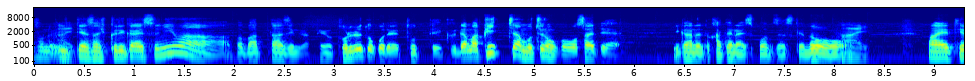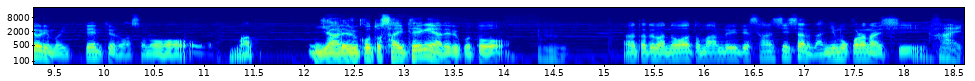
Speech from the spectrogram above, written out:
そのはい1点差をひっくり返すには、やっぱバッター陣が点を取れるところで取っていく。で、まあ、ピッチャーはもちろんこう抑えていかないと勝てないスポーツですけど、はい。まあ、相手よりも1点っていうのは、その、まあ、やれること、最低限やれること、うんあの例えばノーアウト満塁で三振したら何も起こらないし、はい。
